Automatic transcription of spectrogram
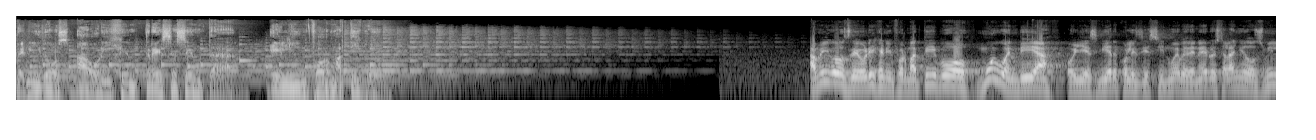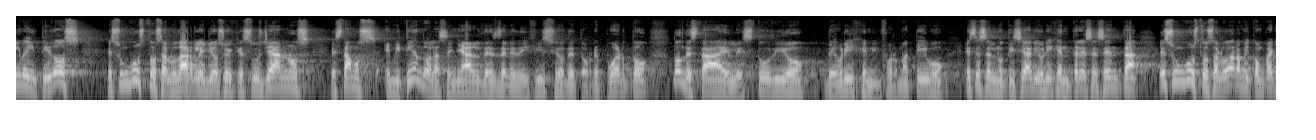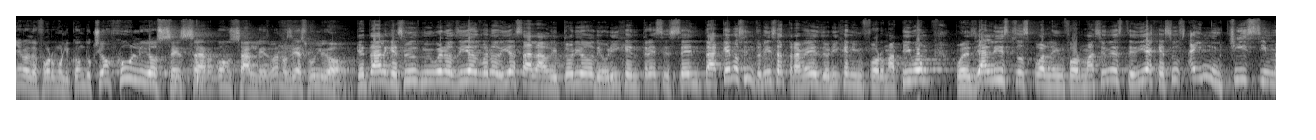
Bienvenidos a Origen 360, el informativo. Amigos de Origen Informativo, muy buen día. Hoy es miércoles 19 de enero, es el año 2022. Es un gusto saludarle. Yo soy Jesús Llanos. Estamos emitiendo la señal desde el edificio de Torrepuerto, donde está el estudio de Origen Informativo. Este es el noticiario Origen 360. Es un gusto saludar a mi compañero de Fórmula y Conducción, Julio César González. Buenos días, Julio. ¿Qué tal, Jesús? Muy buenos días. Buenos días al auditorio de Origen 360, que nos sintoniza a través de Origen Informativo. Pues ya listos con la información este día, Jesús. Hay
